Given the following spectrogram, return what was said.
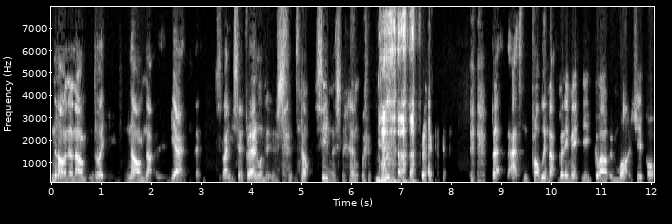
No, no, no. Like, no, I'm not. Yeah, like you said, for anyone who's who's not seen this film, that that's probably not going to make you go out and watch it. But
